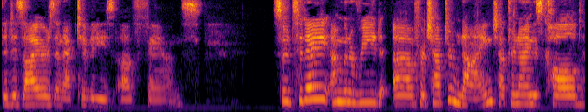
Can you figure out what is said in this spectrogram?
the desires and activities of fans. So today I'm going to read uh, for chapter 9. Chapter 9 is called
